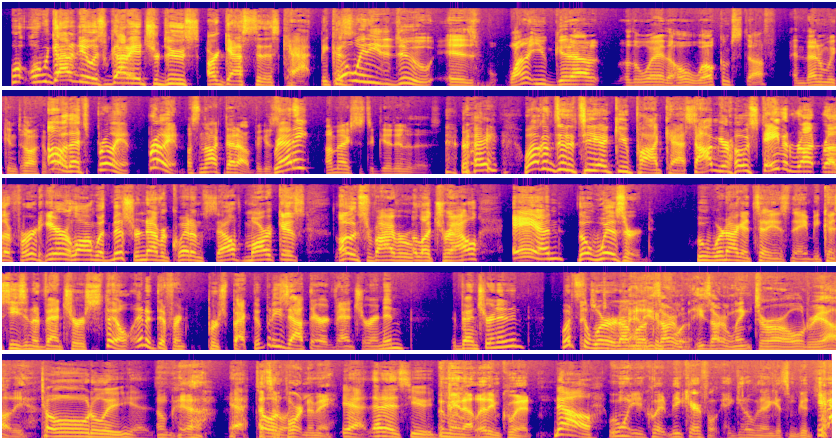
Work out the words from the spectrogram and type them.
What, what we got to do is we got to introduce our guest to this cat because What we need to do is why don't you get out of the way the whole welcome stuff, and then we can talk oh, about. oh, that's brilliant, brilliant. Let's knock that out because Ready? I'm anxious to get into this. right? Welcome to the TNQ podcast. I'm your host, David Rutt Rutherford, here along with Mr. Never Quit himself, Marcus, Lone Survivor Luttrell, and the Wizard, who we're not going to tell you his name because he's an adventurer still in a different perspective, but he's out there adventuring in, adventuring in. What's the word I'm And looking he's our for? he's our link to our old reality. Totally is. Oh, yeah, Yeah, that's important to me. Yeah, that is huge. We may not let him quit. No, We want you to quit. Be careful. Hey, get over there and get some good.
